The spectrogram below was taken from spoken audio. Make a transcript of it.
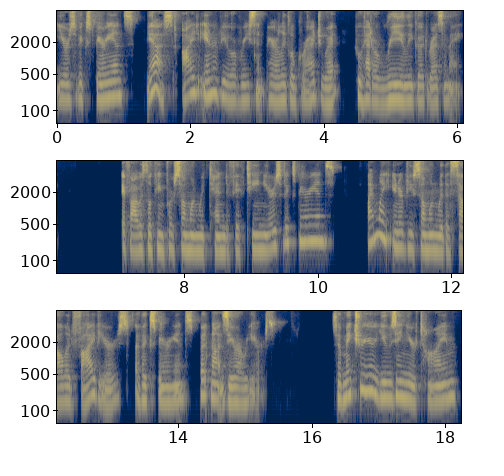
years of experience, yes, I'd interview a recent paralegal graduate who had a really good resume. If I was looking for someone with 10 to 15 years of experience, I might interview someone with a solid five years of experience, but not zero years. So make sure you're using your time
